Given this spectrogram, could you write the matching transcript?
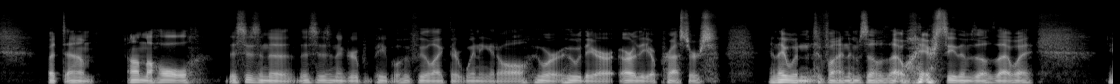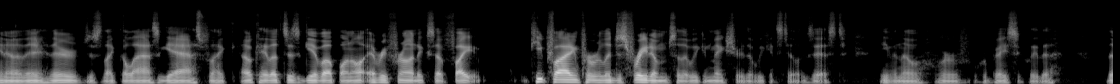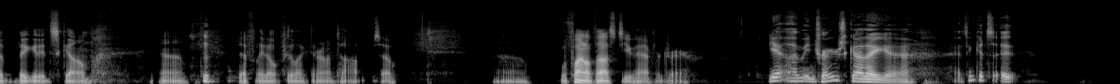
but um, on the whole, this isn't a this isn't a group of people who feel like they're winning at all, who are who they are are the oppressors, and they wouldn't mm-hmm. define themselves that way or see themselves that way. You know, they they're just like the last gasp. Like, okay, let's just give up on all every front except fight, keep fighting for religious freedom, so that we can make sure that we can still exist, even though we're we're basically the the bigoted scum. Uh, definitely don't feel like they're on top. So, uh, what final thoughts do you have for Dreher? Yeah, I mean, Dreher's got a. Uh, I think it's a,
